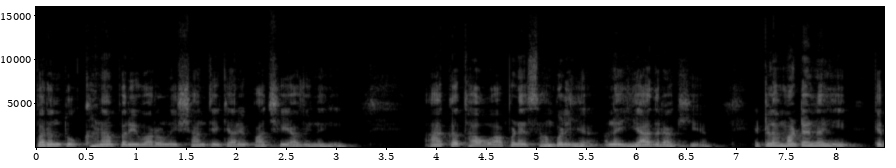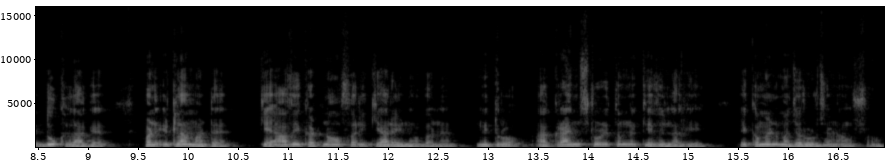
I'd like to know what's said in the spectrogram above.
પરંતુ ઘણા પરિવારોની શાંતિ ક્યારેય પાછી આવી નહીં. આ કથાઓ આપણે સાંભળીએ અને યાદ રાખીએ. એટલા માટે નહીં કે દુઃખ લાગે, પણ એટલા માટે કે આવી ઘટનાઓ ફરી ક્યારેય ન બને. મિત્રો, આ ક્રાઇમ સ્ટોરી તમને કેવી લાગી એ કમેન્ટમાં જરૂર જણાવશો.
